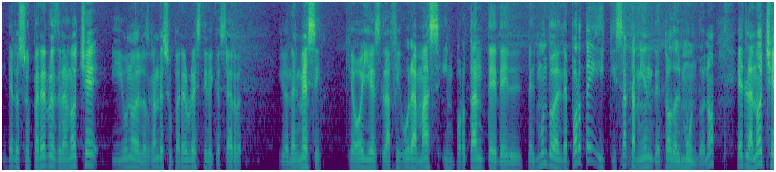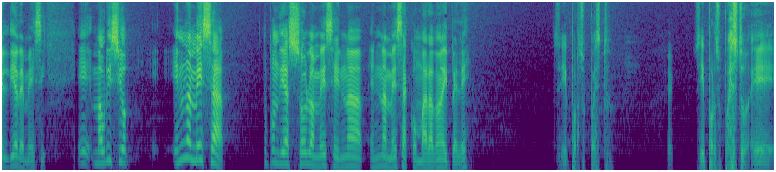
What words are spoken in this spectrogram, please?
de los superhéroes de la noche. Y uno de los grandes superhéroes tiene que ser Lionel Messi, que hoy es la figura más importante del, del mundo del deporte y quizá también de todo el mundo, ¿no? Es la noche, el día de Messi. Eh, Mauricio, en una mesa, ¿tú pondrías solo a Messi en una, en una mesa con Maradona y Pelé? Sí, por supuesto. Sí. Sí, por supuesto. Eh,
